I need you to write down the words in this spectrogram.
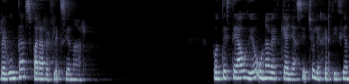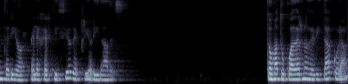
Preguntas para reflexionar. Ponte este audio una vez que hayas hecho el ejercicio anterior, el ejercicio de prioridades. Toma tu cuaderno de bitácora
